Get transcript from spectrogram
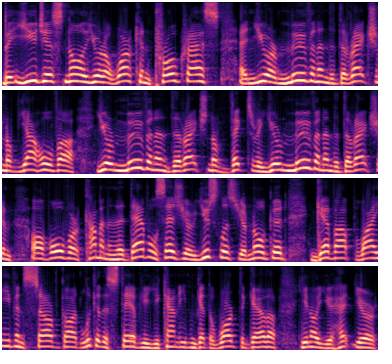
but you just know you're a work in progress and you are moving in the direction of Yahovah. You're moving in the direction of victory. You're moving in the direction of overcoming. And the devil says you're useless, you're no good, give up. Why even serve God? Look at the state of you. You can't even get the word together. You know, you hit your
